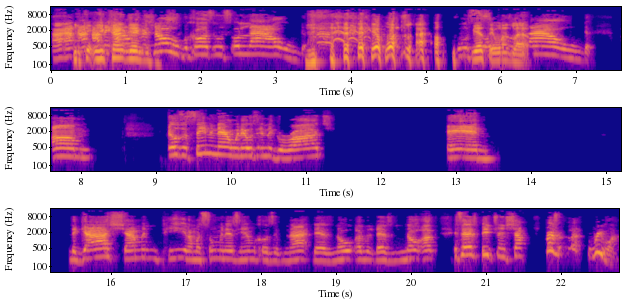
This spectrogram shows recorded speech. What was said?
I, you, I, I, mean, I don't just... even know because it was so loud. it was loud. It was yes, so it was loud. loud. Um, it was a scene in there when it was in the garage, and the guy Shaman P, and I'm assuming that's him because if not, there's no other. There's no other. It says featuring Shaman. First, uh, rewind.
